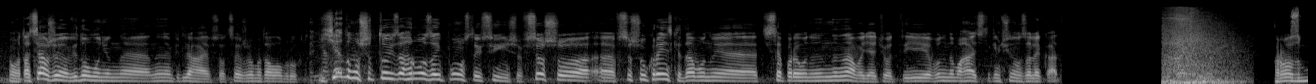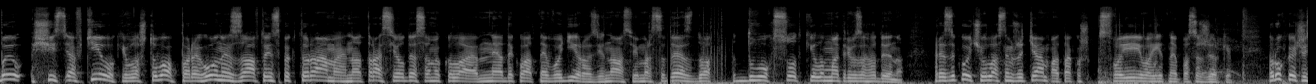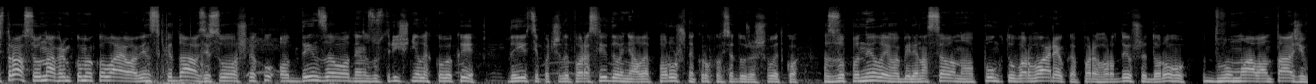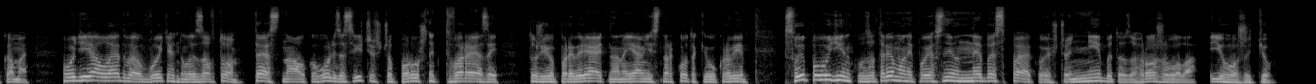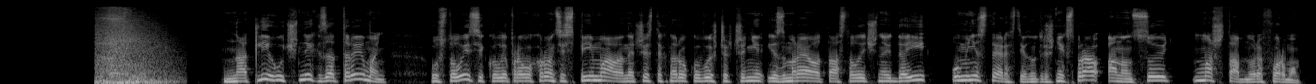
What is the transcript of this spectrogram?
От, а ця вже відновленню не, не, не підлягає, все, це вже металобрухт. Я думаю, що то і загроза, і помста, і все інше. Все, що, е, все, що українське, да, вони ці сепари вони ненавидять, от, і вони намагаються таким чином залякати. Розбив шість автівок і влаштував перегони з автоінспекторами на трасі Одеса Миколаїв. Неадекватний водій розігнав свій мерседес до 200 км за годину, ризикуючи власним життям, а також своєї вагітної пасажирки. Рухаючись трасою у напрямку Миколаєва, він скидав зі свого шляху один за одним зустрічні легковики. Даївці почали переслідування, але порушник рухався дуже швидко. Зупинили його біля населеного пункту Варварівка, перегородивши дорогу двома вантажівками. Водія ледве витягнули з авто. Тест на алкоголь засвідчив, що порушник тверезий, тож його перевіряють на наявність наркотиків у крові. Свою поведінку затриманий пояснив небезпекою, що нібито загрожувала його життю. На тлі гучних затримань у столиці, коли правоохоронці спіймали нечистих на руку вищих чинів із МРЕО та столичної ДАІ, у міністерстві внутрішніх справ анонсують масштабну реформу.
